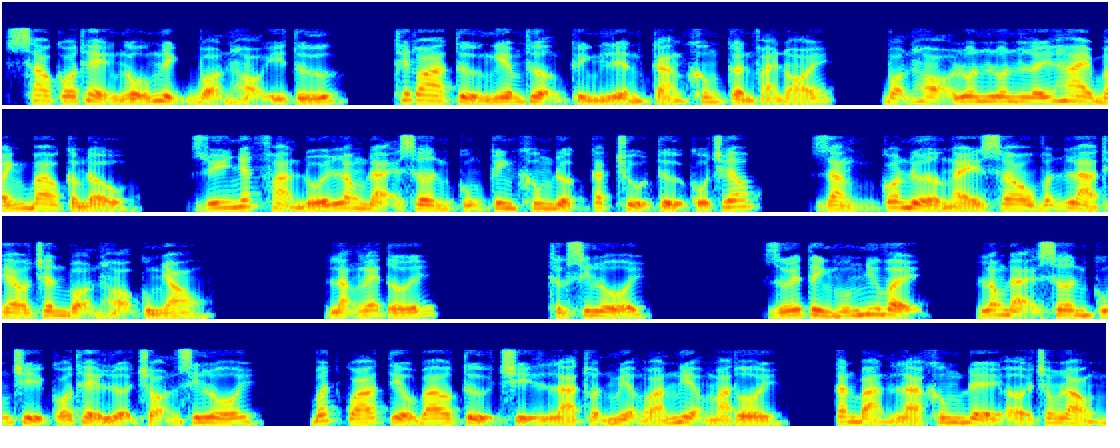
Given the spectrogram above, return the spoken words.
sao có thể ngỗ nghịch bọn họ ý tứ, thiết hoa tử nghiêm thượng kình liền càng không cần phải nói, bọn họ luôn luôn lấy hai bánh bao cầm đầu, duy nhất phản đối Long Đại Sơn cũng kinh không được các chủ tử cố chấp, rằng con nửa ngày sau vẫn là theo chân bọn họ cùng nhau. Lặng lẽ tới. Thực xin lỗi. Dưới tình huống như vậy, Long Đại Sơn cũng chỉ có thể lựa chọn xin lỗi, bất quá tiểu bao tử chỉ là thuận miệng oán niệm mà thôi, căn bản là không để ở trong lòng,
